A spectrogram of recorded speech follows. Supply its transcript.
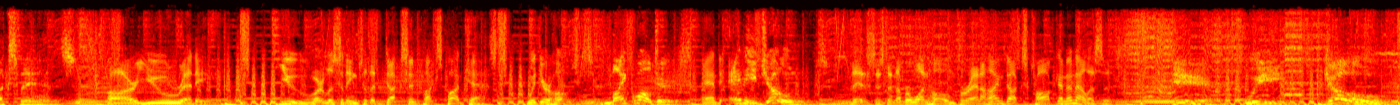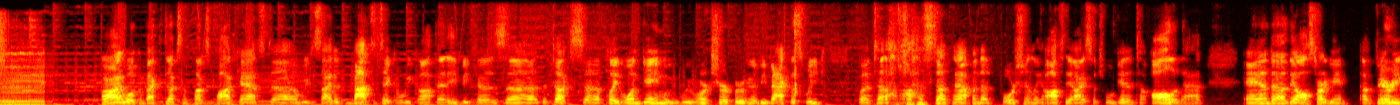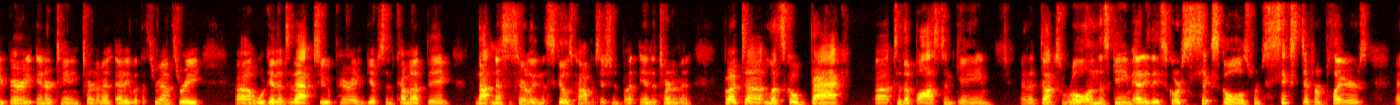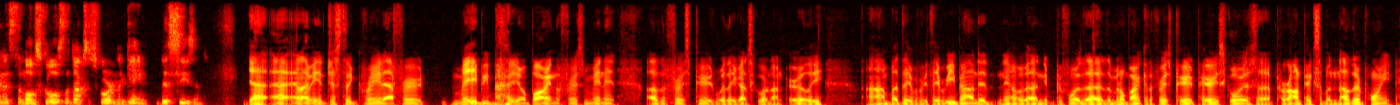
Ducks fans, are you ready? You are listening to the Ducks and Pucks podcast with your hosts, Mike Walters and Eddie Jones. This is the number one home for Anaheim Ducks talk and analysis. Here we go. All right, welcome back to Ducks and Pucks podcast. Uh, we decided not to take a week off, Eddie, because uh, the Ducks uh, played one game. We, we, weren't sure if we were going to be back this week, but uh, a lot of stuff happened, unfortunately, off the ice, which we'll get into all of that. And uh, the All Star game, a very, very entertaining tournament, Eddie, with the three on three. Uh, we'll get into that too. Perry and Gibson coming up big, not necessarily in the skills competition, but in the tournament. But let's go back uh, to the Boston game, and the Ducks roll in this game, Eddie. They score six goals from six different players, and it's the most goals the Ducks have scored in a game this season. Yeah, and, and I mean, just a great effort. Maybe you know, barring the first minute of the first period where they got scored on early. Um, but they they rebounded, you know, uh, before the the middle mark of the first period. Perry scores. Uh, Perron picks up another point.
